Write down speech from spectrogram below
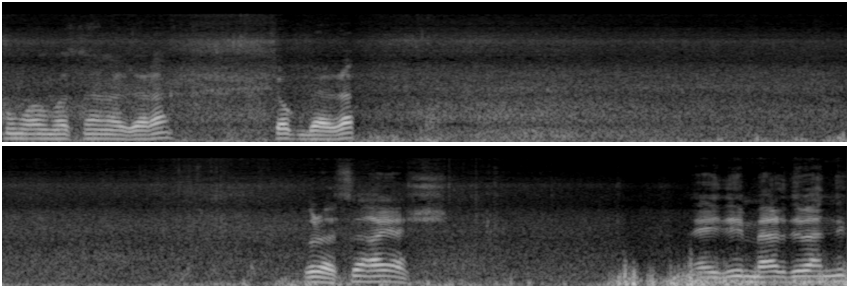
Kum olmasına nazaran çok berrak. Burası Ayaş. Neydi? Merdivenlik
